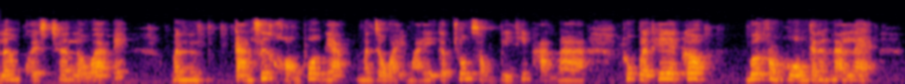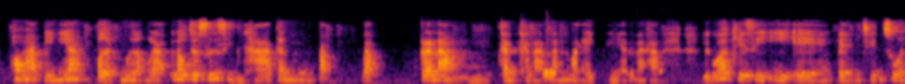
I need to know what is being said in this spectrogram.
เริ่ม question แล้วว่า เอ๊ะ มันการซื้อของพวกนี้มันจะไหวไหมกับช่วง 2 ปีที่ผ่านมา ทุกประเทศก็ work from home กันทั้งนั้นแหละ พอมาปีนี้เปิดเมืองแล้ว เราจะซื้อสินค้ากันแบบแบบกระหน่ำกันขนาดนั้นไหมอย่างเงี้ยนะคะ หรือว่า KCE เองเป็นชิ้นส่วน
